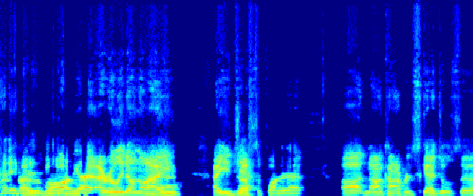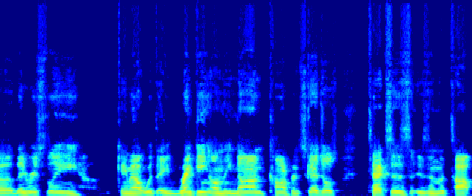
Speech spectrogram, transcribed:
the it side of the could ball. I mean, I, I really don't know how Yeah. you how you justify that. Uh, non-conference schedules. Uh, they recently came out with a ranking on the non-conference schedules. Texas is in the top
